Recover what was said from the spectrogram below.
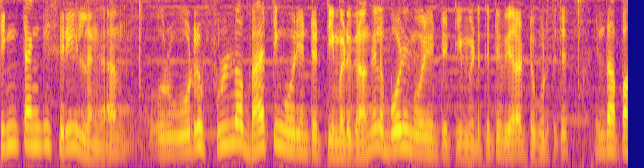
டிங் டேங்கே சரியில்லைங்க. ஒரு ஒரு ஃபுல்லாக பேட்டிங் ஓரியன்ட் டீம் எடுக்கிறாங்க இல்லை போலிங் ஓரியன்ட் டீம் எடுத்துகிட்டு விராட்டு கொடுத்துட்டு இந்தாப்பா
